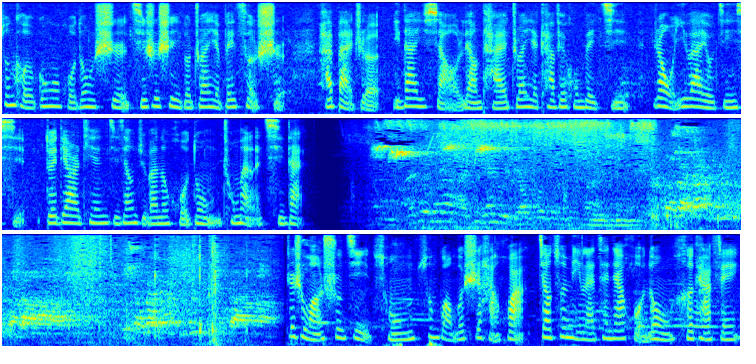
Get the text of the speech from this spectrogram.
村口的公共活动室其实是一个专业杯测室，还摆着一大一小两台专业咖啡烘焙机，让我意外又惊喜，对第二天即将举办的活动充满了期待。这是王书记从村广播室喊话，叫村民来参加活动喝咖啡。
